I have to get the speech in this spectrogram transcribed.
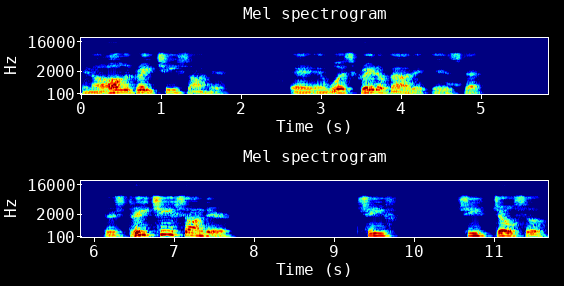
you know all the great chiefs on there. And, and what's great about it is that there's three chiefs on there. Chief, Chief Joseph,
